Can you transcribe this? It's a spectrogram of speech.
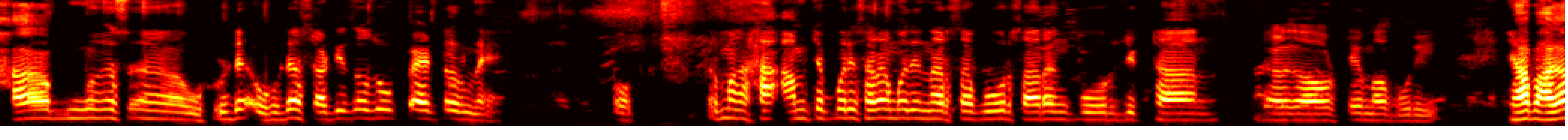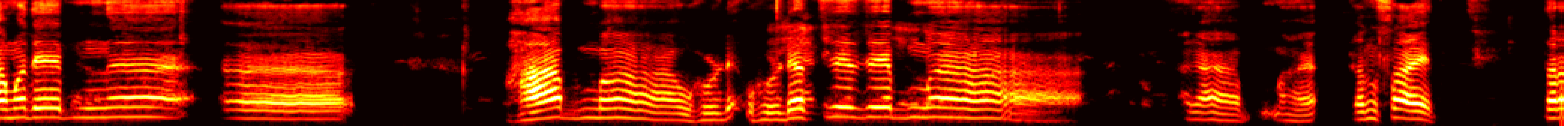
हा हुरड्या हुरड्यासाठीचा जो पॅटर्न आहे हो तर मग हा आमच्या परिसरामध्ये नरसापूर सारंगपूर जिठ्ठाण जळगाव टेंभापुरी ह्या भागामध्ये हा हुरड्याचे जे कणसं आहेत तर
